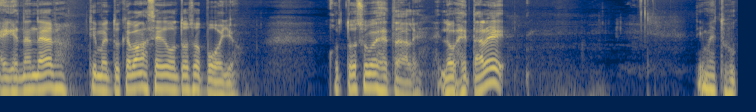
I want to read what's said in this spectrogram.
hay que entenderlo. Dime tú, ¿qué van a hacer con todo su apoyo? Con todos esos vegetales. Los vegetales, dime tú,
